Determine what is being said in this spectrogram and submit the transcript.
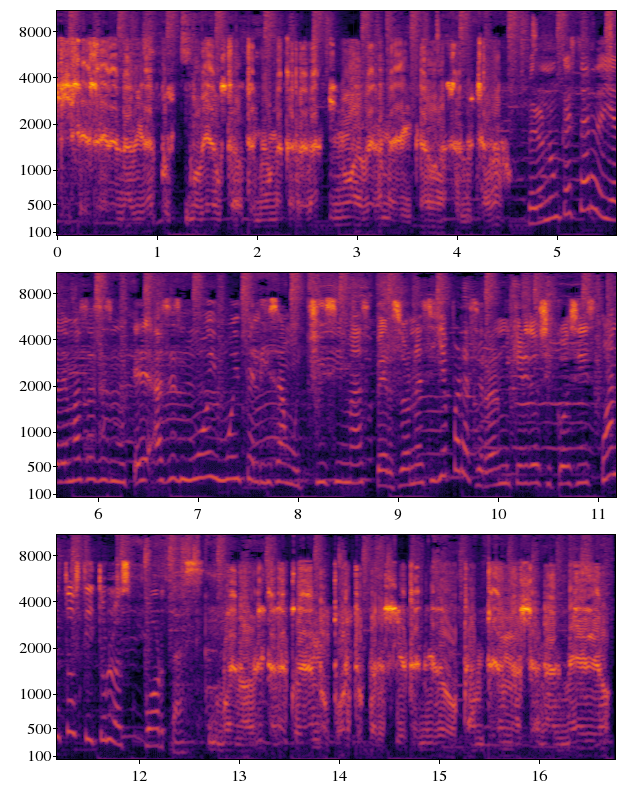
quise hacer en la vida, pues me hubiera gustado tener una carrera y no haberme dedicado a ser luchador. Pero nunca es tarde y además haces muy, eh, haces muy, muy feliz a muchísimas personas. Y ya para cerrar, mi querido Psicosis, ¿Cuántos títulos portas? Bueno, ahorita todavía no porto, pero sí he tenido campeón nacional medio,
